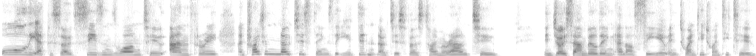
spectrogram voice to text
all the episodes, seasons one, two, and three, and try to notice things that you didn't notice first time around, too. Enjoy sound building, and I'll see you in 2022.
